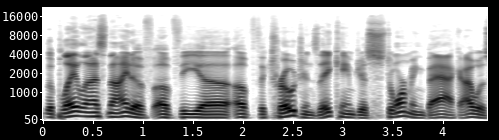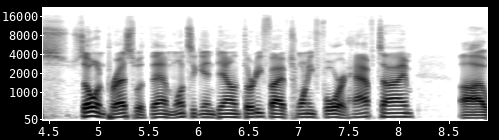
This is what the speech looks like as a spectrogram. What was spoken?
the play last night of of the uh, of the Trojans. They came just storming back. I was so impressed with them. Once again down 35-24 at halftime. Uh,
